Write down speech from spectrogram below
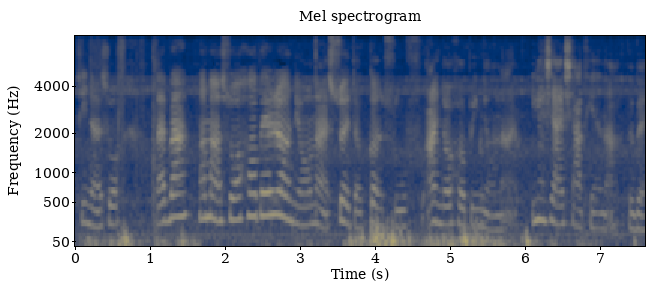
进来说，来吧，妈妈说喝杯热牛奶睡得更舒服。啊，你都喝冰牛奶，因为现在夏天啊，对不对？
